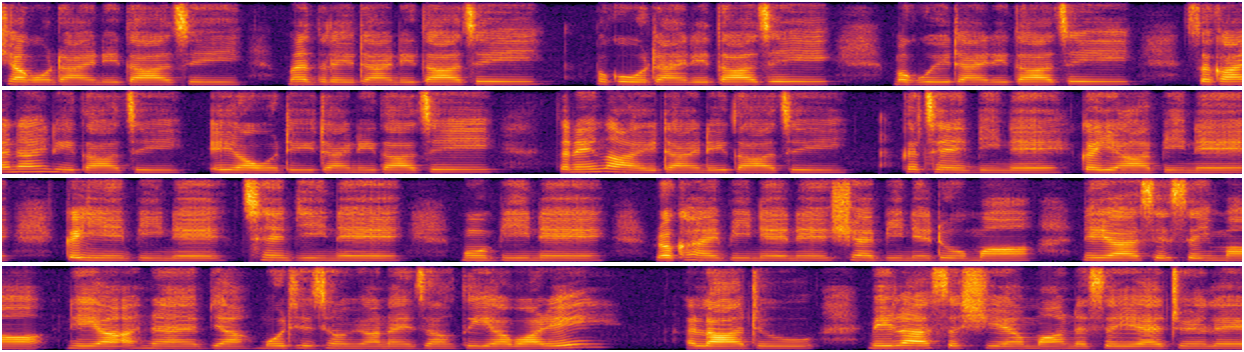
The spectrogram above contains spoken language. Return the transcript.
ရန်ကုန်တိုင်းဒေသကြီးမန္တလေးတိုင်းဒေသကြီးပဲခူးတိုင်းဒေသကြီးမကွေးတိုင်းဒေသကြီးစကိုင်းတိုင်းဒေသကြီးအေရဝတီတိုင်းဒေသကြီး တနင်္သာရီတိုင်းဒေသကြီးကချင်ပြည်နယ်၊ကယားပြည်နယ်၊ကရင်ပြည်နယ်၊ချင်းပြည်နယ်၊မွန်ပြည်နယ်၊ရခိုင်ပြည်နယ်နဲ့ရှမ်းပြည်နယ်တို့မှာနေရာစစ်စိမ်းမှနေရာအနှံ့အပြားမိုးထစ်ချုံရွာနိုင်ကြောင်းသိရပါဗျ။အလားတူမေလ18ရက်မှ20ရက်အတွင်းလဲ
